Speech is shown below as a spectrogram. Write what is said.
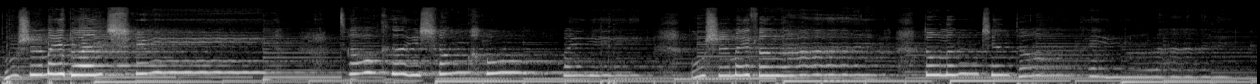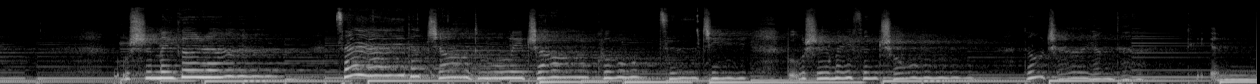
不是每段情都可以相互回忆，不是每份爱都能见到未来，不是每个人。在爱的角度里照顾自己，不是每分钟都这样的甜蜜。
